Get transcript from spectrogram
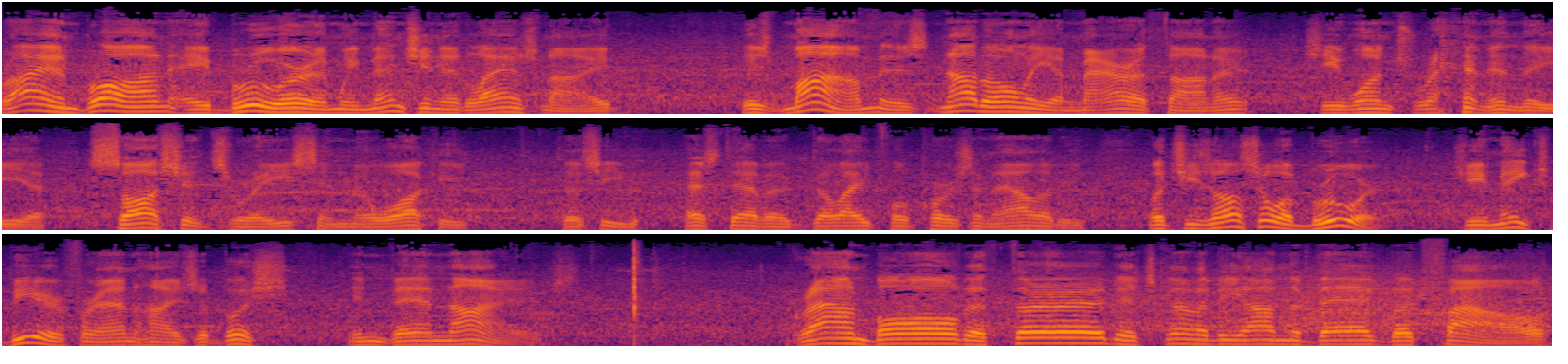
Ryan Braun, a brewer, and we mentioned it last night. His mom is not only a marathoner, she once ran in the uh, sausage race in Milwaukee, so she has to have a delightful personality. But she's also a brewer. She makes beer for Anheuser-Busch in Van Nuys. Ground ball to third. It's going to be on the bag, but foul.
